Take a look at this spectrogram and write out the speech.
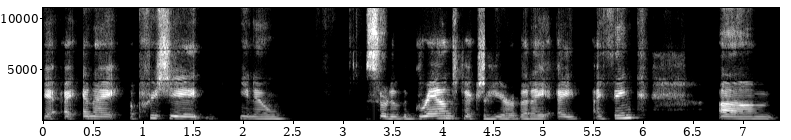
yeah, I, and I appreciate, you know, sort of the grand picture here, but I I, I think um,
